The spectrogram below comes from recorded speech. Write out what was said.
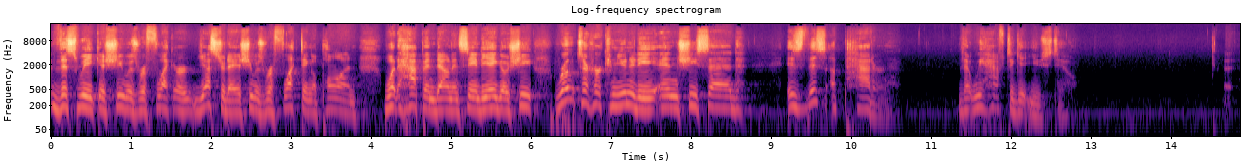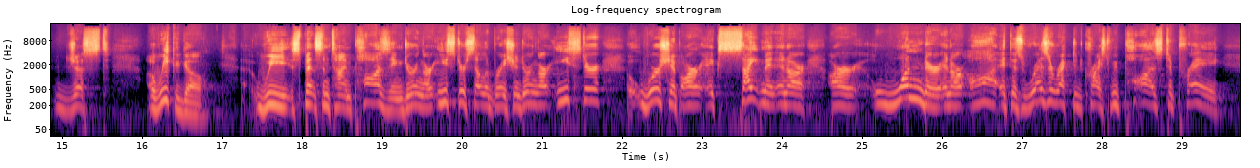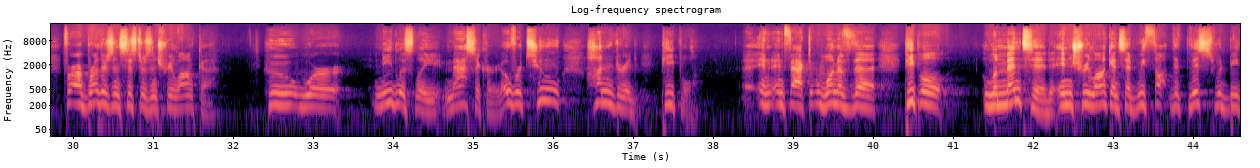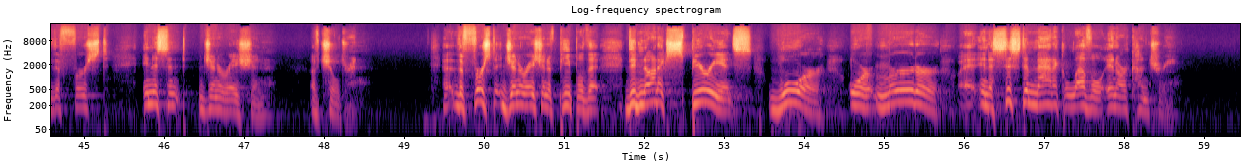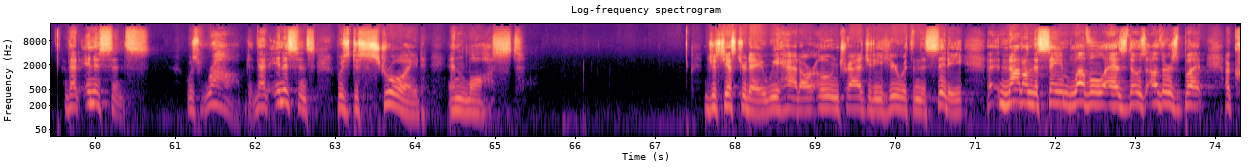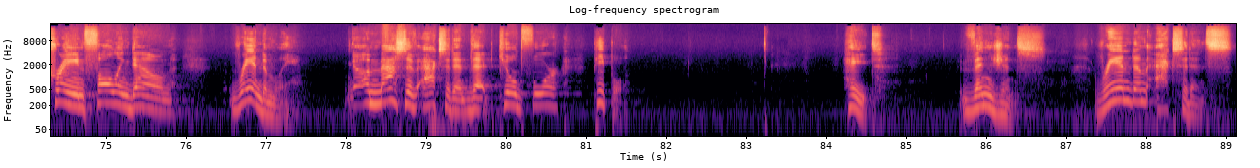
This week, as she was reflect, or yesterday, as she was reflecting upon what happened down in San Diego, she wrote to her community and she said, Is this a pattern that we have to get used to? Just a week ago, we spent some time pausing during our Easter celebration, during our Easter worship, our excitement and our, our wonder and our awe at this resurrected Christ. We paused to pray for our brothers and sisters in Sri Lanka who were needlessly massacred. Over 200 people. In, in fact, one of the people lamented in Sri Lanka and said, We thought that this would be the first innocent generation of children. The first generation of people that did not experience war or murder in a systematic level in our country. That innocence was robbed, that innocence was destroyed and lost. Just yesterday, we had our own tragedy here within the city, not on the same level as those others, but a crane falling down randomly. A massive accident that killed four people. Hate, vengeance, random accidents,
